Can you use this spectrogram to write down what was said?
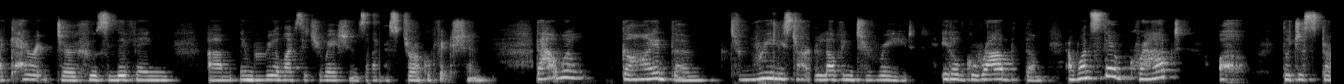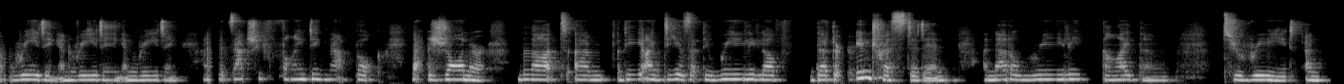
a character who's living um, in real life situations like historical fiction? That will guide them to really start loving to read. It'll grab them. And once they're grabbed, oh, they'll just start reading and reading and reading. And it's actually finding that book, that genre, that um, the ideas that they really love, that they're interested in, and that'll really guide them to read and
